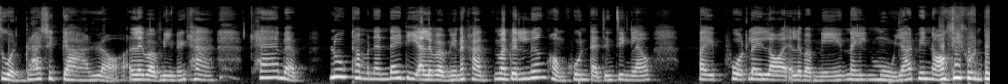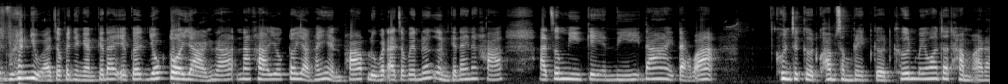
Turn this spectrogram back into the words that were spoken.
ส่วนราชการหรอ อะไรแบบนี้นะคะ แค่แบบลูกทำอันนั้นได้ดีอะไรแบบนี้นะคะ มันเป็นเรื่องของคุณแต่จริง ๆ แล้วไปโพสลอยๆอะไรแบบนี้ ในหมู่ญาติพี่น้องที่คุณเป็นเพื่อนอยู่อาจจะเป็นอย่างนั้นก็ได้เอก็ยกตัวอย่างซะนะคะ ยกตัวอย่างให้เห็นภาพหรือมันอาจจะเป็นเรื่องอื่นก็ได้นะคะ อาจจะมีเกณฑ์นี้ได้แต่ว่า คุณจะเกิดความสำเร็จเกิดขึ้นไม่ว่าจะทำอะไร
